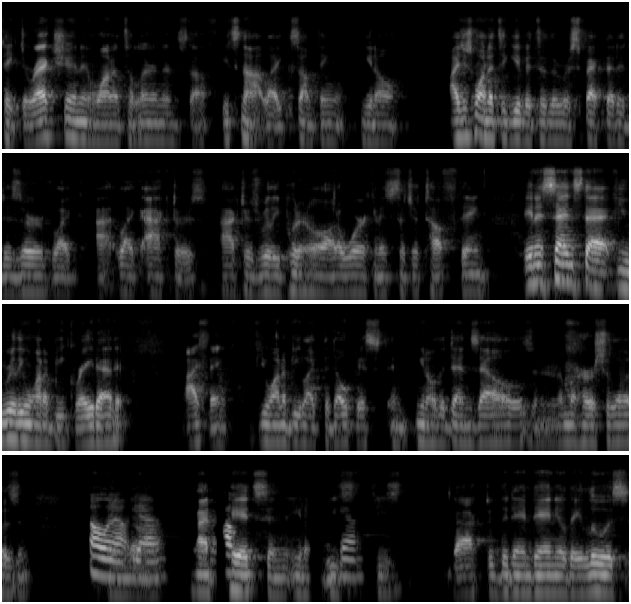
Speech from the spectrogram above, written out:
take direction and wanted to learn and stuff. It's not like something, you know, I just wanted to give it to the respect that it deserved. Like like actors, actors really put in a lot of work, and it's such a tough thing. In a sense that you really want to be great at it, I think if you want to be like the dopest, and you know the Denzels and the Mahershalas and oh and, yeah, uh, Brad Pitts and you know these yeah. these actors, the Dan Daniel Day Lewis,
